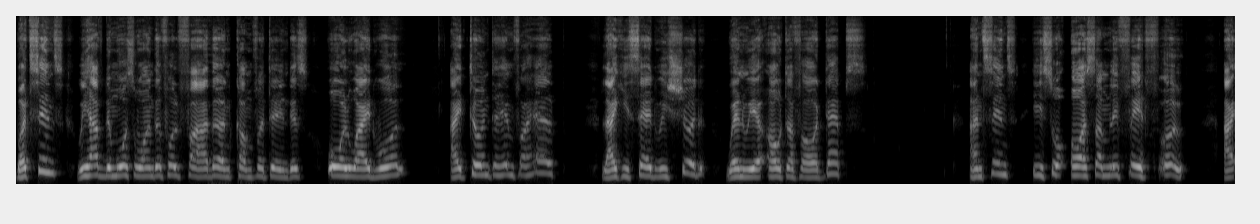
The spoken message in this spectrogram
But since we have the most wonderful Father and Comforter in this whole wide world, I turn to Him for help, like He said we should when we are out of our depths. And since He's so awesomely faithful, I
